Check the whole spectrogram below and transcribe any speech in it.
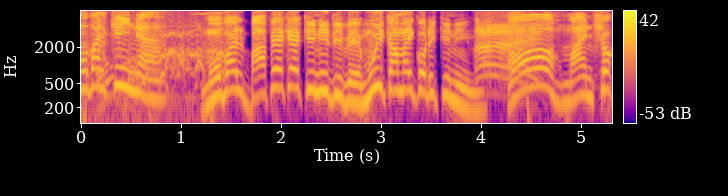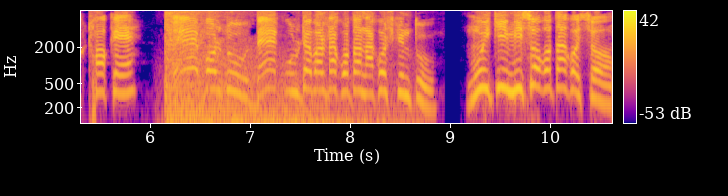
মোবাইল কিনা। মোবাইল বাপে কে কিনি দিবে? মুই কামাই করে কিনিম। ও মাইনসক ঠকে। এ বল্টু দেখ উল্টা পাল্টা কথা না কইস কিন্তু। মুই কি মিছো কথা কইছং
